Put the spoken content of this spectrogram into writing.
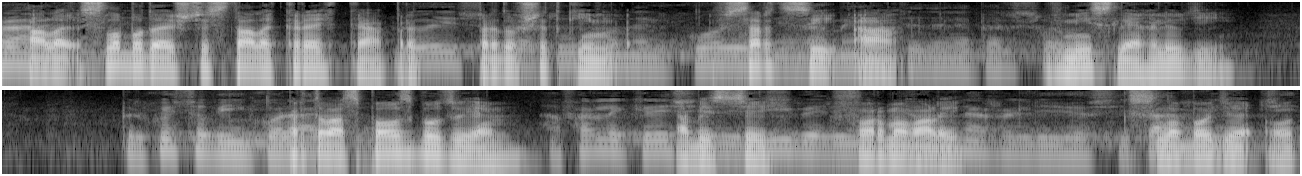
Ale sloboda je ešte stále krehká, pred, predovšetkým v srdci a v mysliach ľudí. Preto vás povzbudzujem, aby ste ich formovali k slobode od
